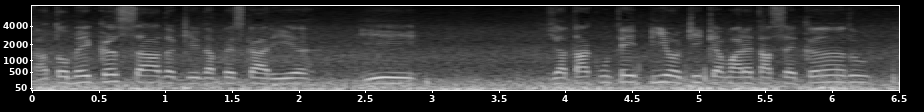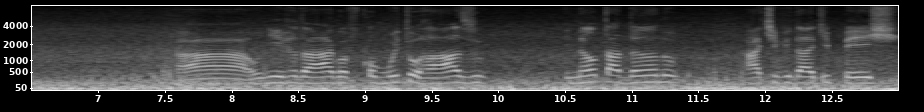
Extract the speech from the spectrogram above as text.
Já tô bem cansado aqui da pescaria e já tá com um tempinho aqui que a maré tá secando. Ah, o nível da água ficou muito raso e não tá dando atividade de peixe.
